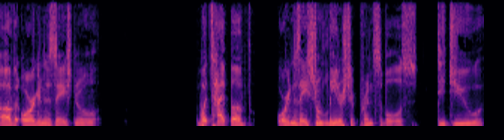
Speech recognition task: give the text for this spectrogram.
of organizational, what type of organizational leadership principles did you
